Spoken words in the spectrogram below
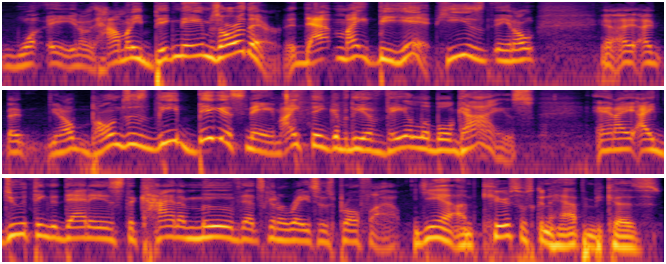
what you know, how many big names are there? That might be it. He is, you know, I, I, you know, Bones is the biggest name I think of the available guys, and I, I do think that that is the kind of move that's going to raise his profile. Yeah, I'm curious what's going to happen because,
